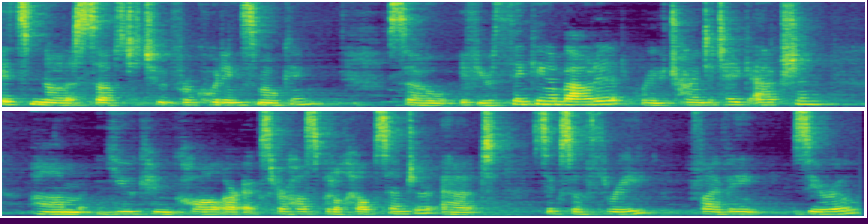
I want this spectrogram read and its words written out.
it's not a substitute for quitting smoking. So if you're thinking about it or you're trying to take action, um, you can call our Exeter Hospital Help Center at 603 580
